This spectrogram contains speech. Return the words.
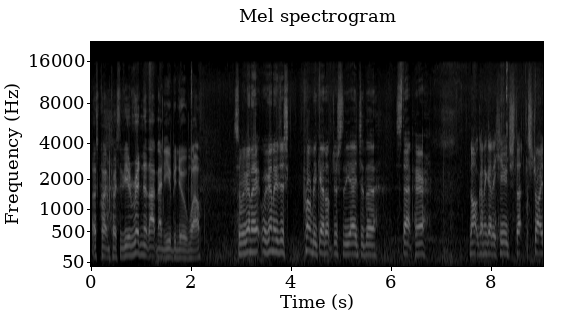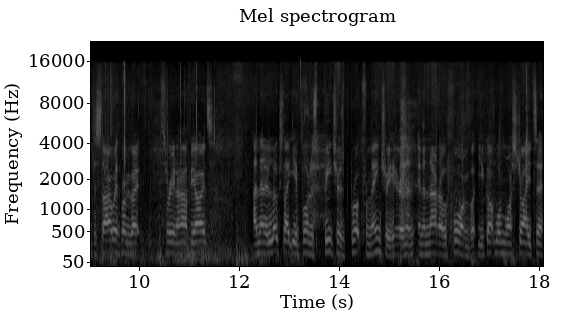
that's quite impressive. You've ridden at that many, you've been doing well. So we're gonna we're gonna just probably get up just to the edge of the step here. Not gonna get a huge st stride to start with, probably about three and a half yards. And then it looks like you've brought a Beecher's Brook from Aintree here in a, in a narrow form, but you've got one more stride to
